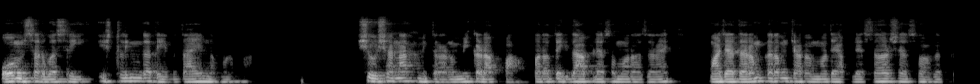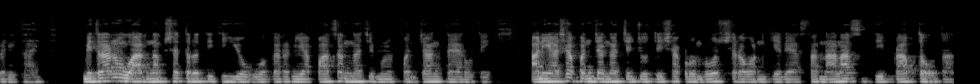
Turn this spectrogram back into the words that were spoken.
ओम सर्वश्री इष्टलिंग देवताय नम शिवशनाथ मित्रांनो मी कडाप्पा. परत एकदा आपल्यासमोर हजर आहे. माझ्या धर्म कर्ममध्ये आपले सहर्ष स्वागत करीत आहे. मित्रांनो वार नक्षत्र तिथी योग व करण या पाच अंगाचे मिळून पंचांग तयार होते. आणि अशा पंचांगाचे ज्योतिषाकडून रोज श्रवण केले असता नाना सिद्धी प्राप्त होतात.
